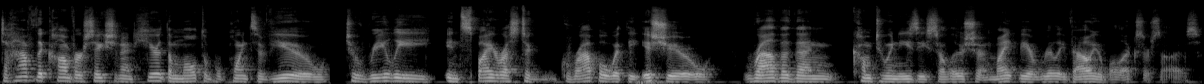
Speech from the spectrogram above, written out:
To have the conversation and hear the multiple points of view to really inspire us to grapple with the issue rather than come to an easy solution might be a really valuable exercise.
